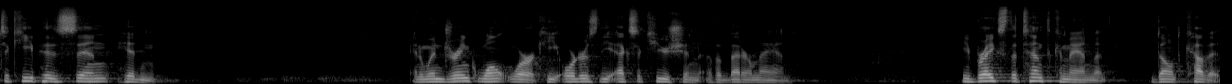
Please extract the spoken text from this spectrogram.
to keep his sin hidden. And when drink won't work, he orders the execution of a better man. He breaks the tenth commandment don't covet.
